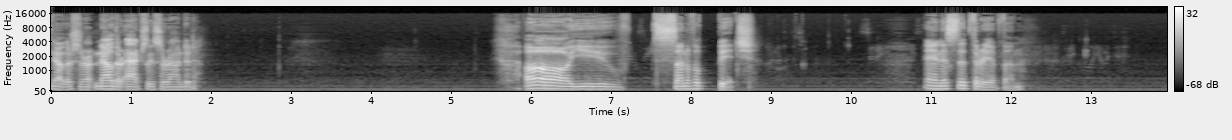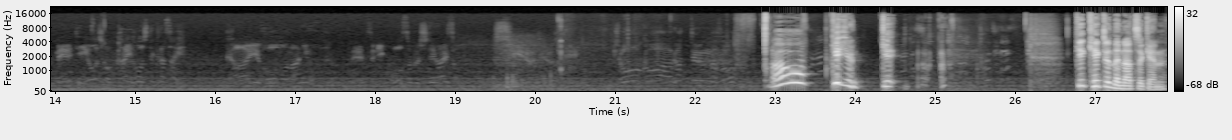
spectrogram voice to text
No, they're now they're actually surrounded. Oh, you son of a bitch. And it's the three of them. Oh, get your get get kicked in the nuts again.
